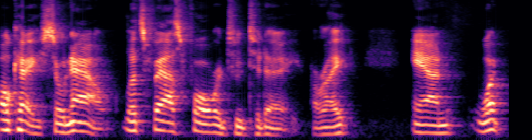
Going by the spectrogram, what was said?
Okay so now let's fast forward to today all right? And what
